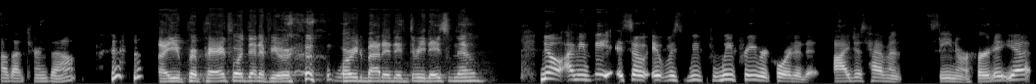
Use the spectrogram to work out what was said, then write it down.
how that turns out. are you prepared for that? If you're worried about it in three days from now, No, I mean we so it was we we pre-recorded it. I just haven't seen or heard it yet.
